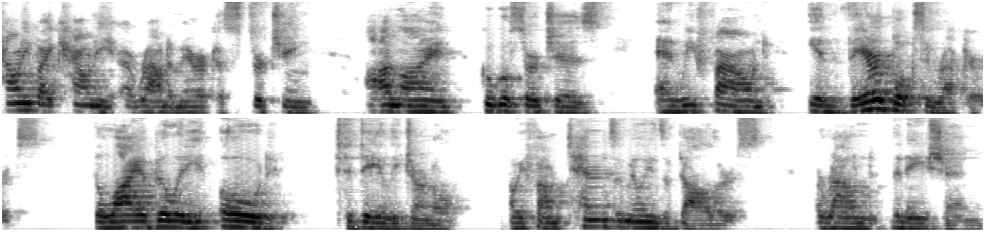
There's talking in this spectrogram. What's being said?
county by county around America searching online Google searches, and we found in their books and records the liability owed to Daily Journal, and we found tens of millions of dollars around the nation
